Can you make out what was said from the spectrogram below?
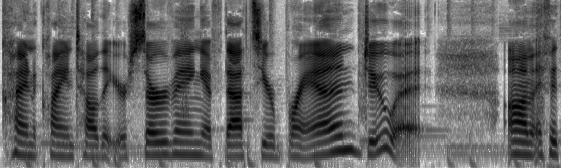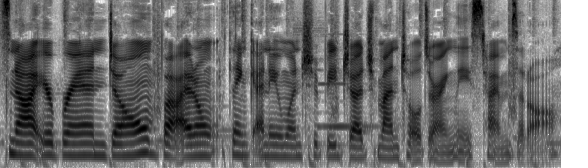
kind of clientele that you're serving, if that's your brand, do it. Um, if it's not your brand, don't. But I don't think anyone should be judgmental during these times at all.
